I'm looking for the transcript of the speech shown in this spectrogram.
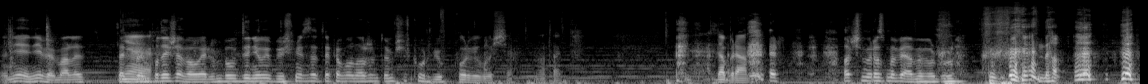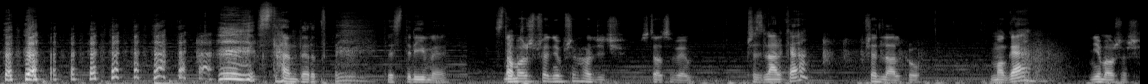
No nie, nie wiem, ale tak Nie. bym podejrzewał. Jakbym był dynią i byś mnie zaatakował nożem, to bym się wkurwił. Kurwiłbyś się, no tak. Dobra. O czym rozmawiamy w ogóle? No. Standard. Te streamy. Nie Stop. możesz przed nią przechodzić, z tego co wiem. Przez lalkę? Przed lalką. Mogę? Nie możesz.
